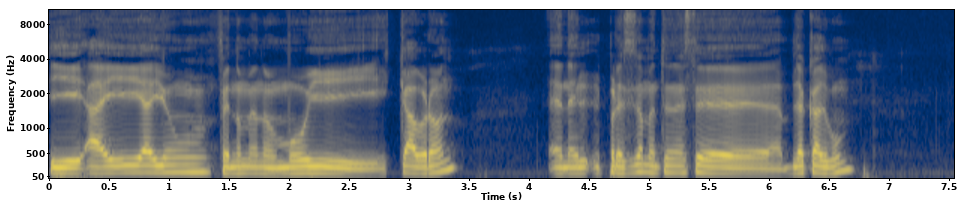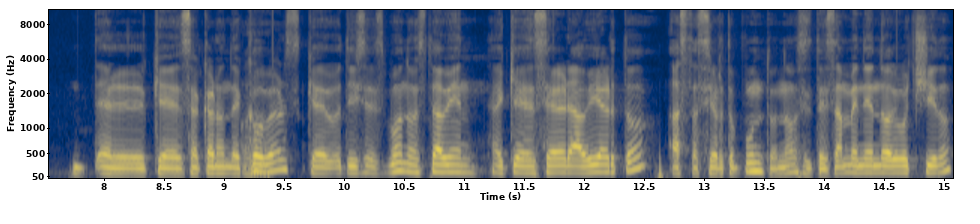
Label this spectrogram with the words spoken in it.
Y ahí hay un fenómeno muy cabrón, en el, precisamente en este Black Album, el que sacaron de Ajá. covers, que dices, bueno, está bien, hay que ser abierto hasta cierto punto, ¿no? Si te están vendiendo algo chido,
